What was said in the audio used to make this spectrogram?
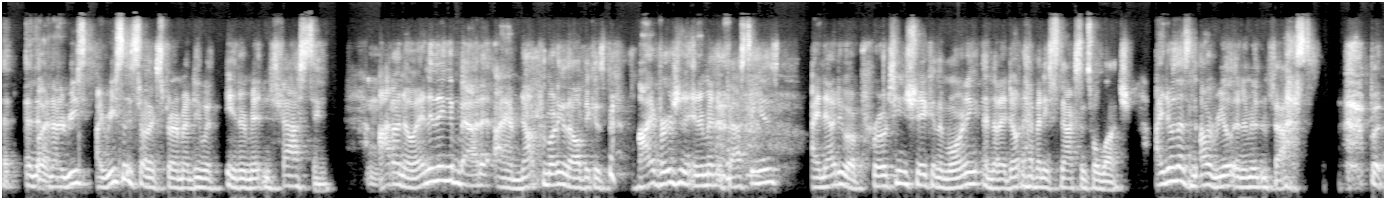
but, and I, re- I recently started experimenting with intermittent fasting. Mm-hmm. I don't know anything about it. I am not promoting it at all because my version of intermittent fasting is I now do a protein shake in the morning and then I don't have any snacks until lunch. I know that's not a real intermittent fast, but,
